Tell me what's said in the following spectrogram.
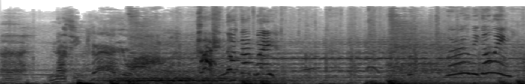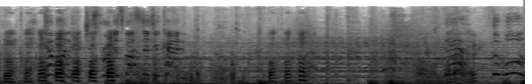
Nothing. There you Ah, not that way. Where are we going? Oh, oh, oh, Come oh, on, oh, just oh, run as fast as you can. oh, oh, oh. Um, not that There, way. the wall.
